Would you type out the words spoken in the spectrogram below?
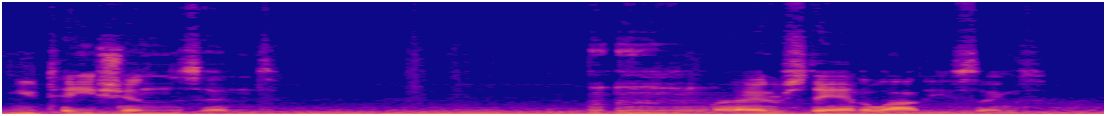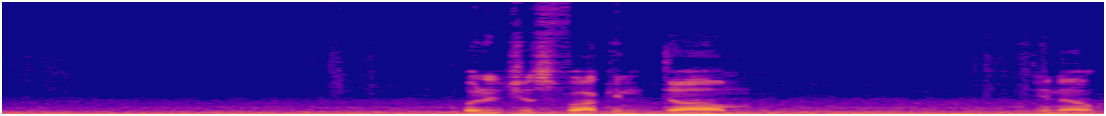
mutations and I understand a lot of these things. But it's just fucking dumb. You know?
